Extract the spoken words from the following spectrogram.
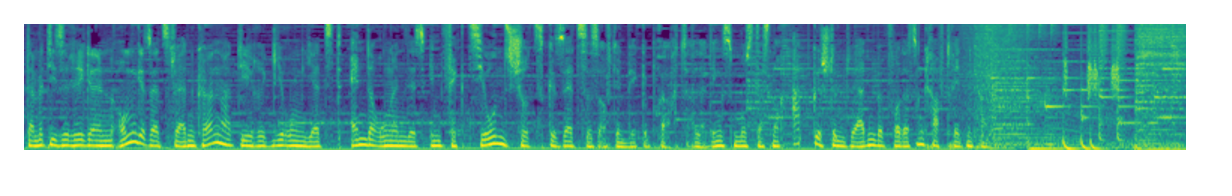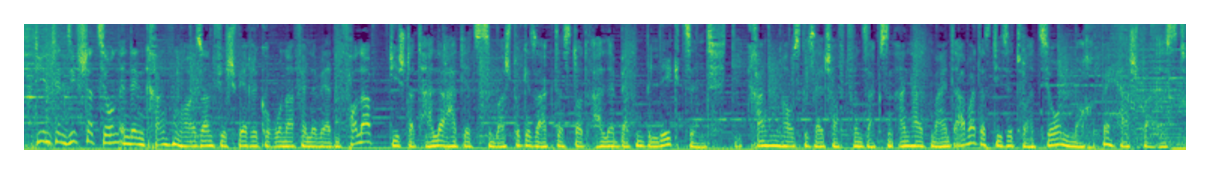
Damit diese Regeln umgesetzt werden können, hat die Regierung jetzt Änderungen des Infektionsschutzgesetzes auf den Weg gebracht. Allerdings muss das noch abgestimmt werden, bevor das in Kraft treten kann. Die Intensivstationen in den Krankenhäusern für schwere Corona-Fälle werden voller. Die Stadt Halle hat jetzt zum Beispiel gesagt, dass dort alle Betten belegt sind. Die Krankenhausgesellschaft von Sachsen-Anhalt meint aber, dass die Situation noch beherrschbar ist.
